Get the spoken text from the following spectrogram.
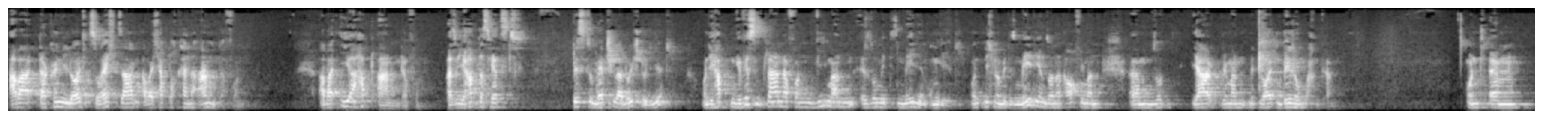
Aber da können die Leute zu Recht sagen, aber ich habe doch keine Ahnung davon. Aber ihr habt Ahnung davon. Also ihr habt das jetzt bis zum Bachelor durchstudiert und ihr habt einen gewissen Plan davon, wie man äh, so mit diesen Medien umgeht. Und nicht nur mit diesen Medien, sondern auch, wie man, ähm, so, ja, wie man mit Leuten Bildung machen kann. Und ähm,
